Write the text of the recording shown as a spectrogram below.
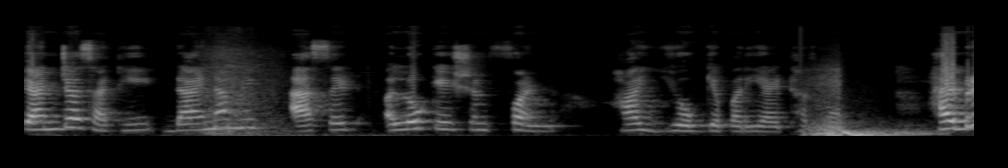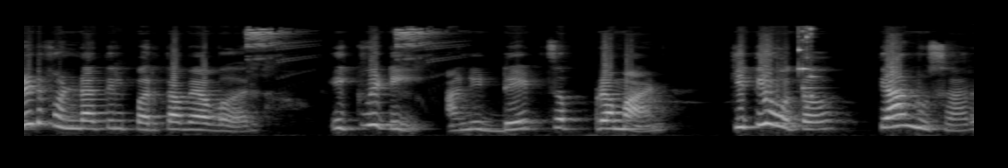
त्यांच्यासाठी डायनामिक ॲसेट अलोकेशन फंड हा योग्य पर्याय ठरतो. हायब्रिड फंडातील परताव्यावर इक्विटी आणि डेटचं प्रमाण किती होतं त्यानुसार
